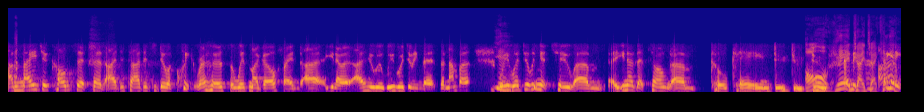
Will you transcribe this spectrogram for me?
A major concert that I decided to do a quick rehearsal with my girlfriend. Uh, you know, uh, who we- we were doing the the number. Yeah. We were doing it to um, you know that song. Um, Cocaine, do do do. Oh, yeah, And JJ oh, Cale. yeah,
